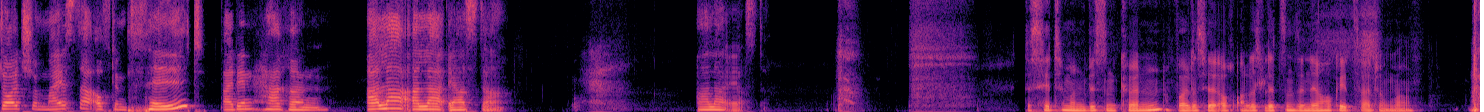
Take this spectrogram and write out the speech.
deutsche Meister auf dem Feld bei den Herren? Aller, allererster. Allererster. Das hätte man wissen können, weil das ja auch alles letztens in der Hockey-Zeitung war.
